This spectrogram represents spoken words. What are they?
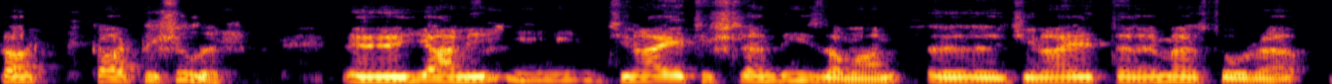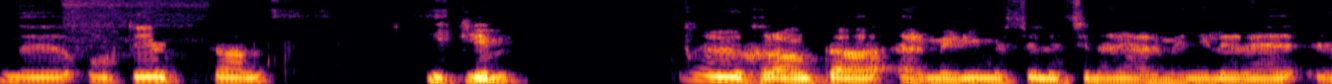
tart, tartışılır. E, yani cinayet işlendiği zaman e, cinayetten hemen sonra e, ortaya çıkan iklim Hrant'a, Ermeni meselesine, Ermenilere e,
